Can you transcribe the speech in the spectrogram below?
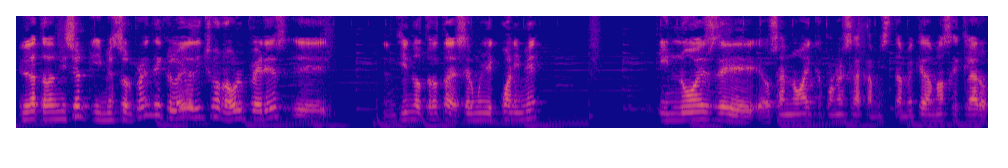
en la transmisión, y me sorprende que lo haya dicho Raúl Pérez, eh, entiendo, trata de ser muy ecuánime y no es de, o sea, no hay que ponerse la camiseta, me queda más que claro.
